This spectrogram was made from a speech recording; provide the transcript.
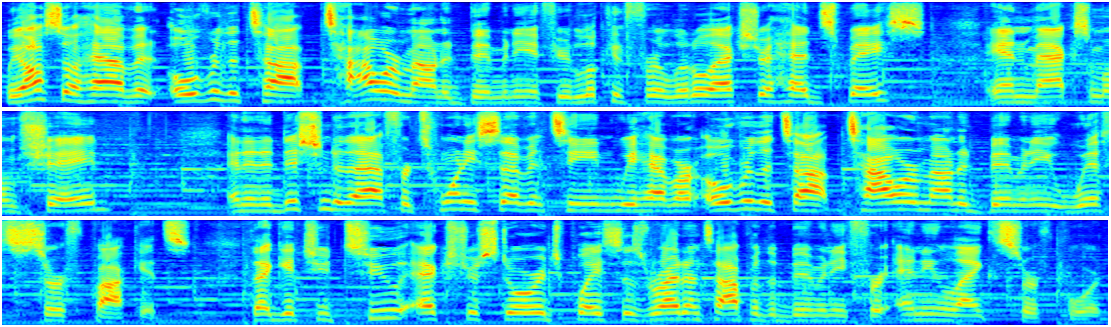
We also have it over the top tower mounted bimini if you're looking for a little extra headspace and maximum shade. And in addition to that, for 2017, we have our over-the-top tower-mounted bimini with surf pockets. That gets you two extra storage places right on top of the bimini for any length surfboard.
